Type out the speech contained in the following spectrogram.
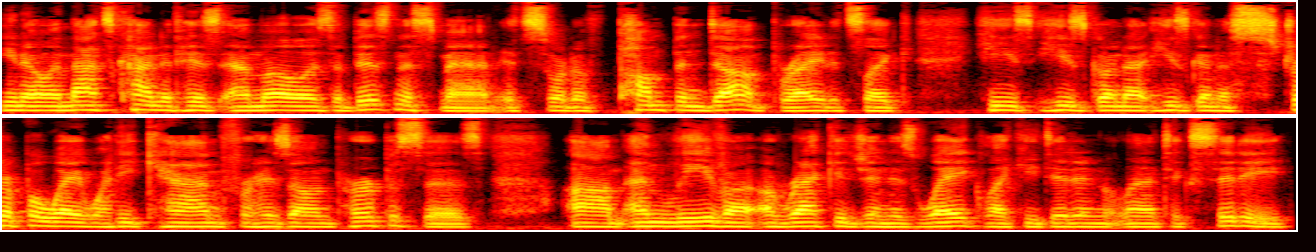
you know, and that's kind of his MO as a businessman. It's sort of pump and dump, right? It's like he's, he's gonna, he's gonna strip away what he can for his own purposes, um, and leave a, a wreckage in his wake like he did in Atlantic City.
